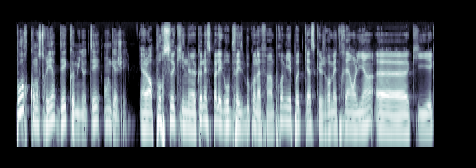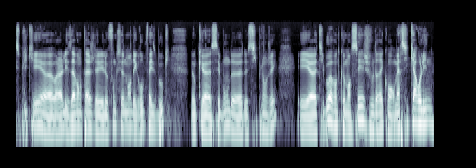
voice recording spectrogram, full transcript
pour construire des communautés engagées. Alors pour ceux qui ne connaissent pas les groupes Facebook, on a fait un premier podcast que je remettrai en lien euh, qui expliquait euh, voilà, les avantages et le fonctionnement des groupes Facebook. Donc c'est bon de, de s'y plonger. Et Thibaut, avant de commencer, je voudrais qu'on remercie Caroline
